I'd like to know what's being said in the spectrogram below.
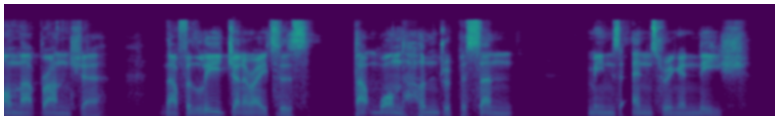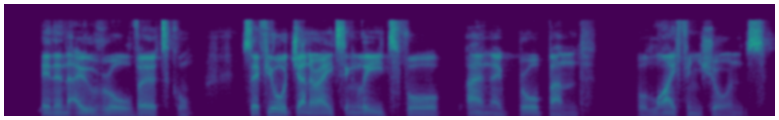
on that brand share. Now, for lead generators, that 100% means entering a niche in an overall vertical. So if you're generating leads for, I don't know, broadband or life insurance,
